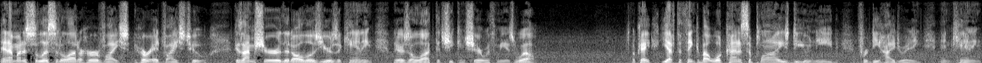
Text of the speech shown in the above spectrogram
and I'm going to solicit a lot of her advice, her advice too, because I'm sure that all those years of canning, there's a lot that she can share with me as well. Okay, you have to think about what kind of supplies do you need for dehydrating and canning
